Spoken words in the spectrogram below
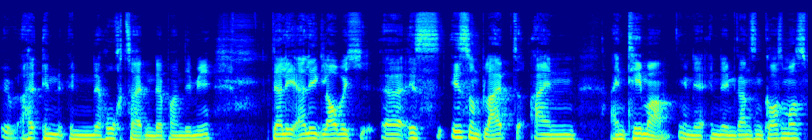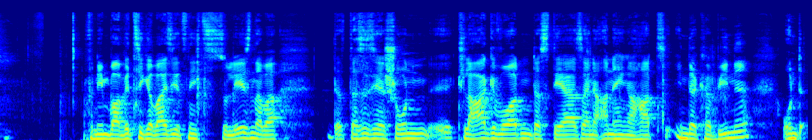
äh, in, in Hochzeiten der Pandemie. Deli Alli, glaube ich, äh, ist, ist und bleibt ein, ein Thema in, der, in dem ganzen Kosmos. Von dem war witzigerweise jetzt nichts zu lesen, aber das, das ist ja schon äh, klar geworden, dass der seine Anhänger hat in der Kabine und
